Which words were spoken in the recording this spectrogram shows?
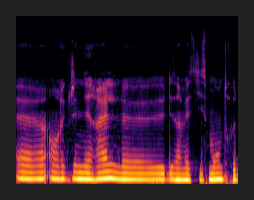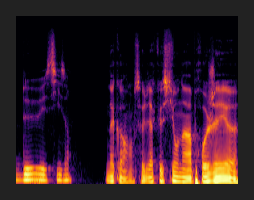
Euh, en règle générale, euh, des investissements entre 2 et 6 ans. D'accord. Donc ça veut dire que si on a un projet euh,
